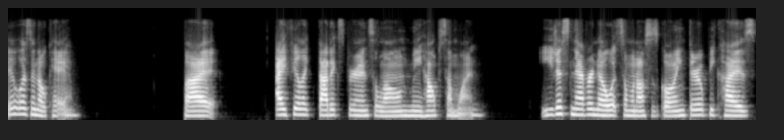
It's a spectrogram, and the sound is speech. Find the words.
it wasn't okay. But I feel like that experience alone may help someone. You just never know what someone else is going through because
